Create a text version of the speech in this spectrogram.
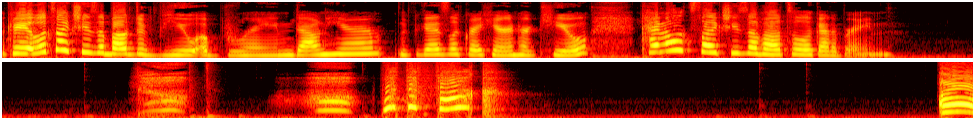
Okay, it looks like she's about to view a brain down here. If you guys look right here in her queue, kind of looks like she's about to look at a brain. what the fuck? Oh,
